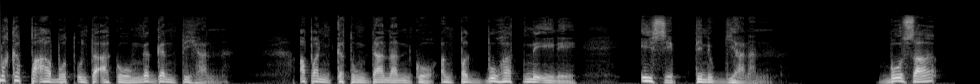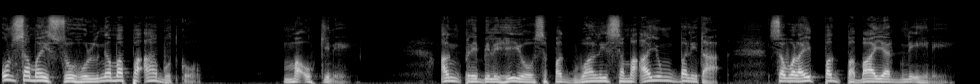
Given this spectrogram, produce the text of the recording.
makapaabot unta ako nga gantihan. Apan katungdanan ko ang pagbuhat niini, isip tinugyanan. Busa, unsa may suhol nga mapaabot ko maukini. Ang pribilehiyo sa pagwali sa maayong balita sa walay pagpabayad niini,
